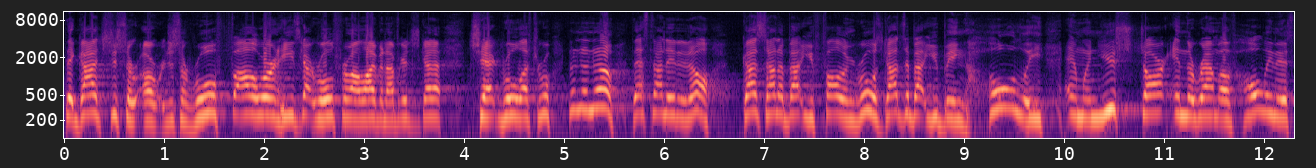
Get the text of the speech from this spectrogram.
that God's just a, a, just a rule follower and he's got rules for my life and I've just got to check rule after rule? No, no, no. That's not it at all. God's not about you following rules. God's about you being holy. And when you start in the realm of holiness,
